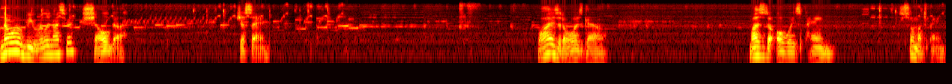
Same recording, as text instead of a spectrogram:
No one would be really nice here? Shelga. Just saying. Why is it always Gau? Why is it always pain? So much pain.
